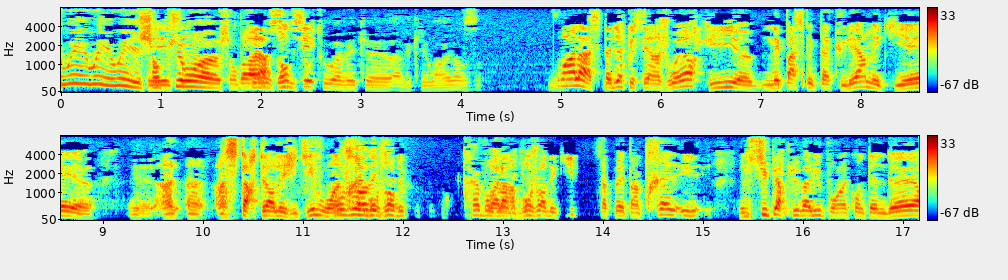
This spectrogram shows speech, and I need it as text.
oui, oui, oui. Champion, euh, champion Voilà, aussi, donc surtout avec euh, avec les Warriors. Voilà, c'est-à-dire que c'est un joueur qui euh, n'est pas spectaculaire, mais qui est un, un, un starter légitime ou Bon un très bon joueur de d'équipe. Très bon. voilà, joueur un bon joueur d'équipe. Ça peut être un très, une, une super plus-value pour un contender,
